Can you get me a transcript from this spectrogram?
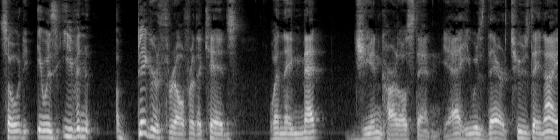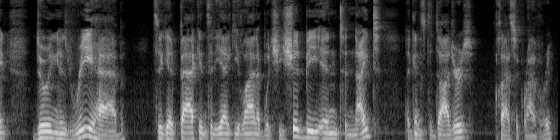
So it was even a bigger thrill for the kids when they met Giancarlo Stanton. Yeah, he was there Tuesday night doing his rehab to get back into the Yankee lineup, which he should be in tonight against the Dodgers. Classic rivalry.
